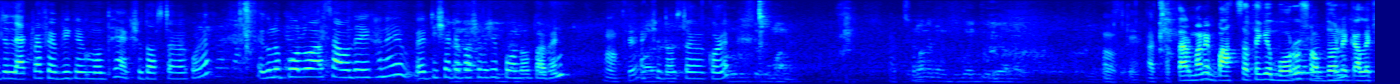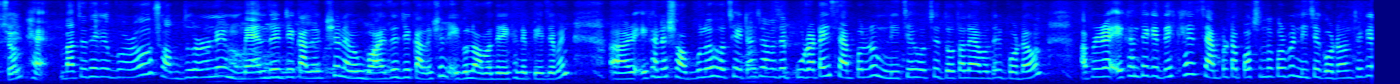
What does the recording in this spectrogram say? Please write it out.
এটা ল্যাকড়া ফেব্রিকের মধ্যে একশো দশ টাকা করে। এগুলো পোলো আছে আমাদের এখানে টি শার্টের পাশাপাশি পোলো পাবেন। ওকে একশো দশ টাকা করে। আচ্ছা। ওকে আচ্ছা তার মানে বাচ্চা থেকে বড় সব ধরনের কালেকশন হ্যাঁ বাচ্চা থেকে বড় সব ধরনের ম্যানদের যে কালেকশন এবং বয়েজের যে কালেকশন এগুলো আমাদের এখানে পেয়ে যাবেন। আর এখানে সবগুলো হচ্ছে এটা হচ্ছে আমাদের পুরাটাই স্যাম্পল রুম নিচে হচ্ছে দোতলায় আমাদের গোডাউন আপনারা এখান থেকে দেখে স্যাম্পলটা পছন্দ করবেন নিচে গোডাউন থেকে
